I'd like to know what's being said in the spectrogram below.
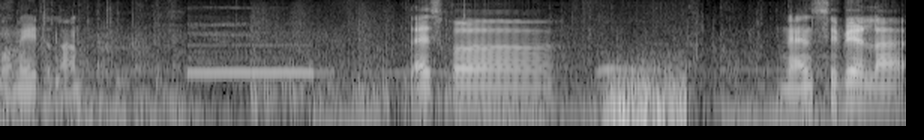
Bu neydi lan? Let's go. Nancy Bella.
